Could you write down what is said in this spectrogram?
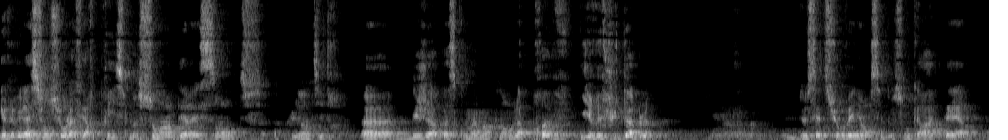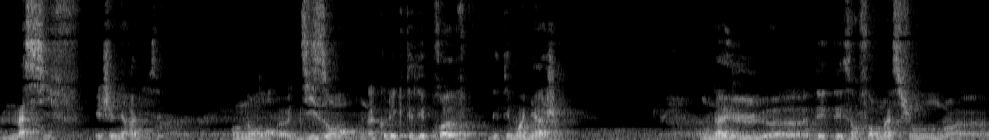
les révélations sur l'affaire Prism sont intéressantes à plus d'un titre. Euh, déjà parce qu'on a maintenant la preuve irréfutable de cette surveillance et de son caractère massif et généralisé. Pendant euh, dix ans, on a collecté des preuves, des témoignages. On a eu euh, des, informations euh,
